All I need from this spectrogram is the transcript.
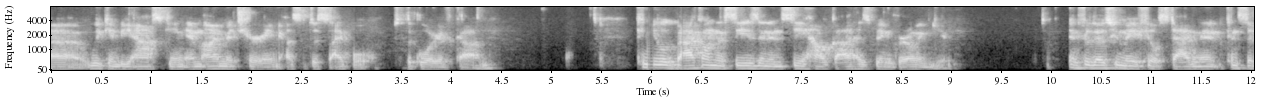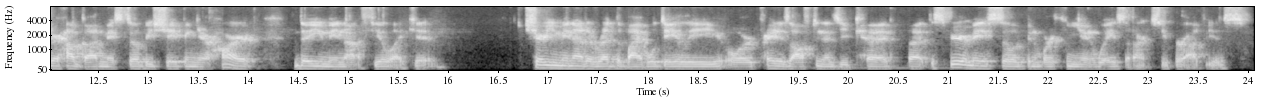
uh, we can be asking, Am I maturing as a disciple to the glory of God? Can you look back on the season and see how God has been growing you? And for those who may feel stagnant, consider how God may still be shaping your heart, though you may not feel like it. Sure, you may not have read the Bible daily or prayed as often as you could, but the Spirit may still have been working you in ways that aren't super obvious.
